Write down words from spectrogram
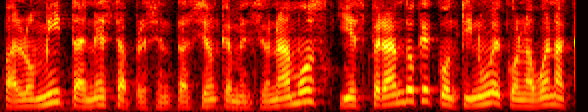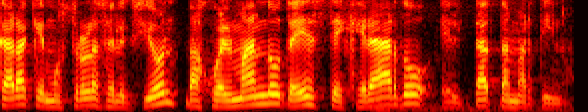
palomita en esta presentación que mencionamos y esperando que continúe con la buena cara que mostró la selección bajo el mando de este Gerardo el Tata Martino.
